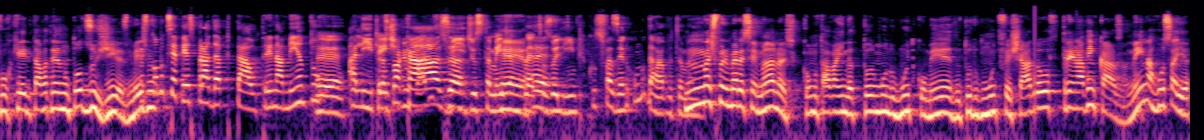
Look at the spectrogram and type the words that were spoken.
porque ele estava treinando todos os dias, mesmo. Mas como que você fez para adaptar o treinamento é. ali para sua casa? vídeos também de é. atletas é. olímpicos fazendo como dava também. Nas primeiras semanas, como estava ainda todo mundo muito com medo, tudo muito fechado, eu treinava em casa, nem na rua saía.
